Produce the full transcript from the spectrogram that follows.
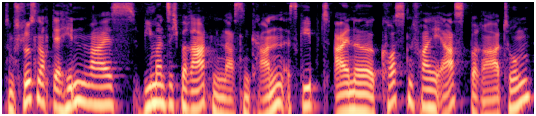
Zum Schluss noch der Hinweis, wie man sich beraten lassen kann. Es gibt eine kostenfreie Erstberatung.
